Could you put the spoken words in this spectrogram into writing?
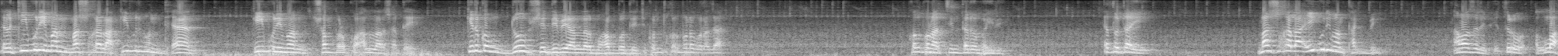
তাহলে কী পরিমাণ মশগালা, কী পরিমাণ ধ্যান, কী পরিমাণ সম্পর্ক আল্লাহর সাথে? কীরকম ডুব সে দিবে আল্লাহর মোহাব্বতে কল্পনা করা যায়? কল্পনা, চিন্তারও বাইরে। এতটাই মাসকালা এই পরিমাণ থাকবে। আমাদের ভেতরেও আল্লাহ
